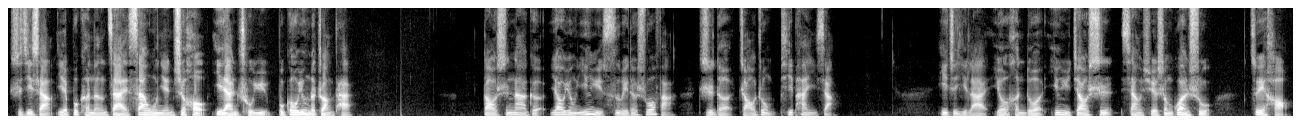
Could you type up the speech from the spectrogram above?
实际上也不可能在三五年之后依然处于不够用的状态。倒是那个要用英语思维的说法。值得着重批判一下。一直以来，有很多英语教师向学生灌输最好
